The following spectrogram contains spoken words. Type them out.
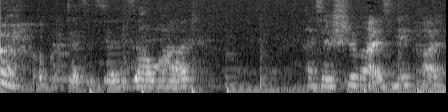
Oh Gott, das ist ja sauhart. Das ist ja schlimmer als Nepal.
